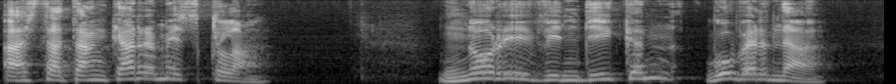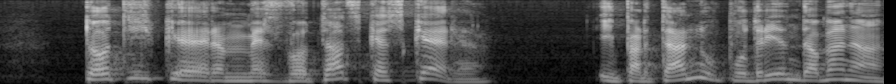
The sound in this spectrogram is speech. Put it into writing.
ha estat encara més clar. No reivindiquen governar, tot i que eren més votats que Esquerra, i per tant ho podrien demanar,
